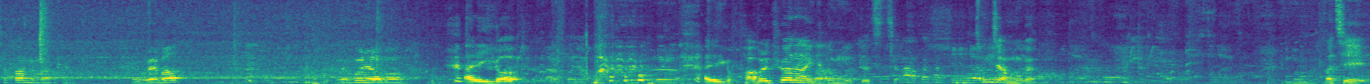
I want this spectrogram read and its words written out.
첫 방인 만큼 그리고 왜 봐? 왜 보냐고. 아니 이거. 아니 이거 밥을 표현하는 게 너무 웃겨 진짜. 천지 안무가요. 마치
